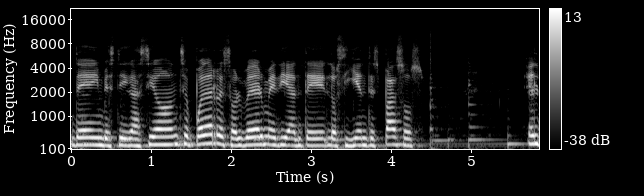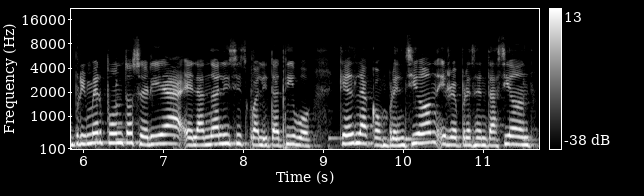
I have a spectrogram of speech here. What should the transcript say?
de investigación se puede resolver mediante los siguientes pasos. El primer punto sería el análisis cualitativo, que es la comprensión y representación,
